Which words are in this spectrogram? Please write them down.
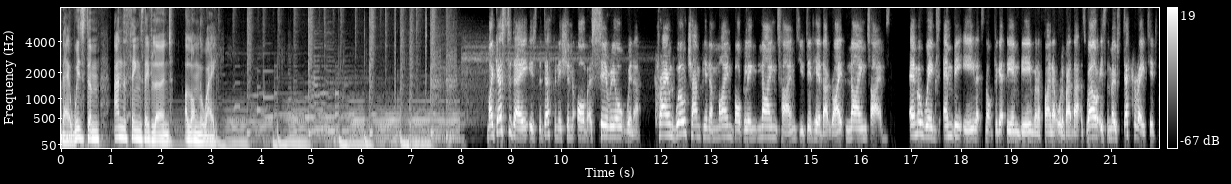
their wisdom, and the things they've learned along the way. My guest today is the definition of a serial winner. Crowned world champion a mind boggling nine times. You did hear that right, nine times. Emma Wiggs, MBE, let's not forget the MBE, we're going to find out all about that as well, is the most decorated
